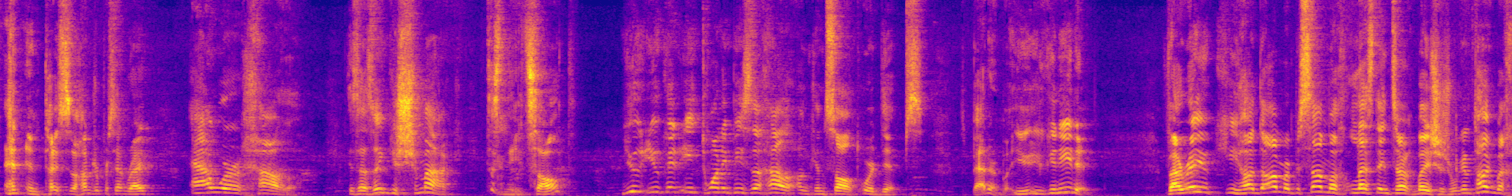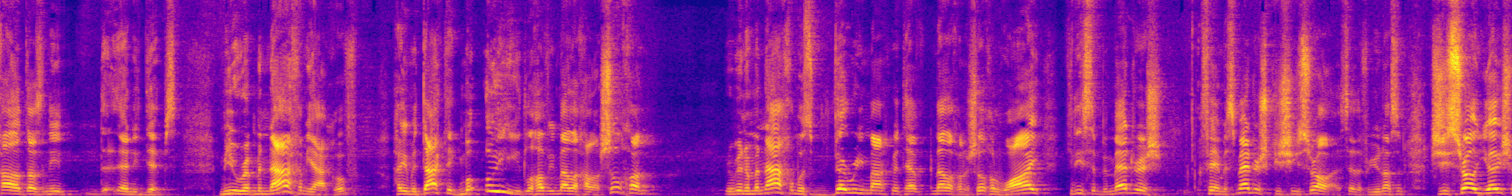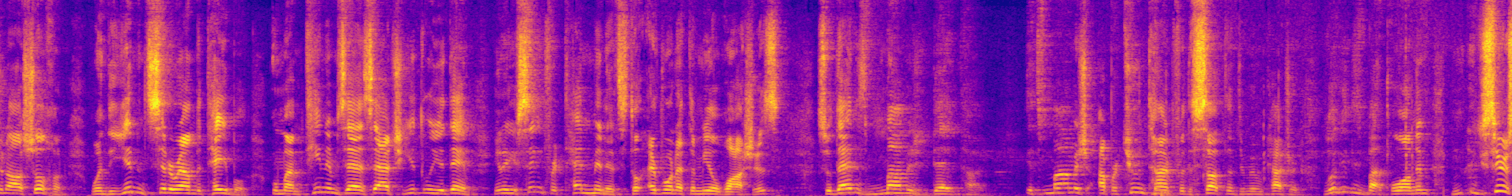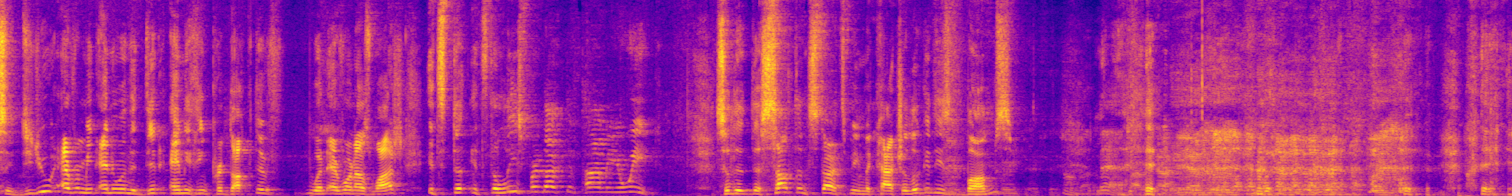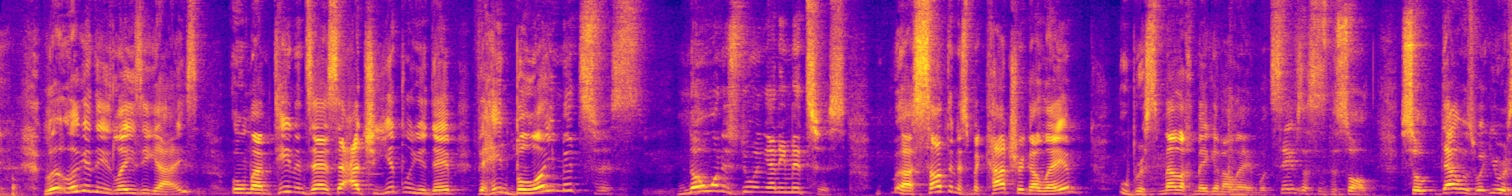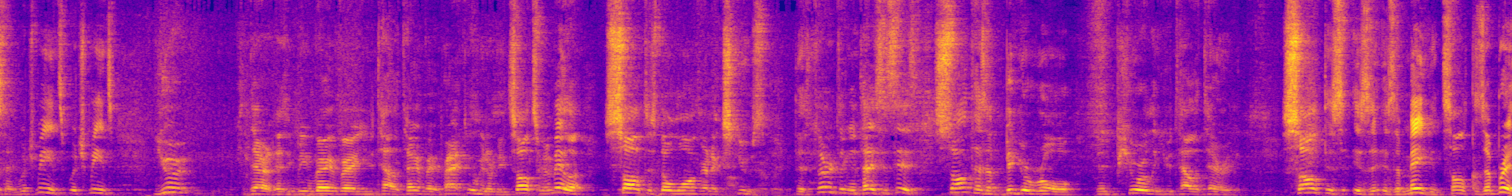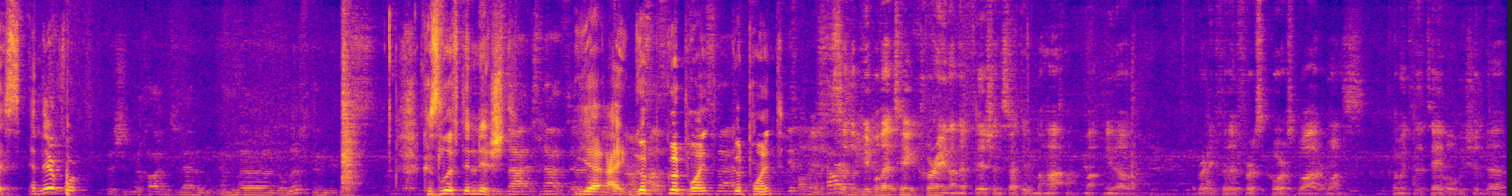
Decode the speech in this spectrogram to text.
and and Taisus is 100 percent right. Our challah is as a geschmack. Doesn't need salt. You you could eat 20 pieces of challah unkin salt or dips. It's better, but you, you can eat it. We're going to talk about challah doesn't need any dips. Reb Menachem Yaakov Hayimedaktik ma'uyid lahavi melech al shulchan. Rabbi Menachem was very makbid to have melech on the shulchan. Why? Kedisa b'medrash, famous medrash, Kish Yisrael. I said that for you, Nassim. Kish Yisrael yoshon al shulchan. When the yidden sit around the table, umamtinim zezat sheyitlu yedem. You know, you're sitting for ten minutes till everyone at the meal washes. So that is mamish dead time. It's mamish opportune time for the sultan to be mekatrik. Look at these batlanim. Seriously, did you ever meet anyone that did anything productive when everyone else watched? It's the it's the least productive time of your week. So the, the sultan starts being mekatrik. Look at these bums. look, look at these lazy guys. Umamtin and mitzvahs. No one is doing any mitzvahs. Uh, Sultan is mekatrig aleim, ubris melech megan aleim. What saves us is the salt. So that was what you were saying, which means, which means you're Derek is being very, very utilitarian, very practical. We don't need salt. So Mamela, salt is no longer an excuse. The third thing in Taisus is salt has a bigger role than purely utilitarian. Salt is is a, is a megan. Salt is a bris, and therefore in, in the, the lifting because because lift and it's nisht. not, it's not. Uh, Yeah, I, good good point. Good point. So the people that take Korean on their fish and start doing maha, ma- you know, ready for their first course while everyone's coming to the table, we should. Uh,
